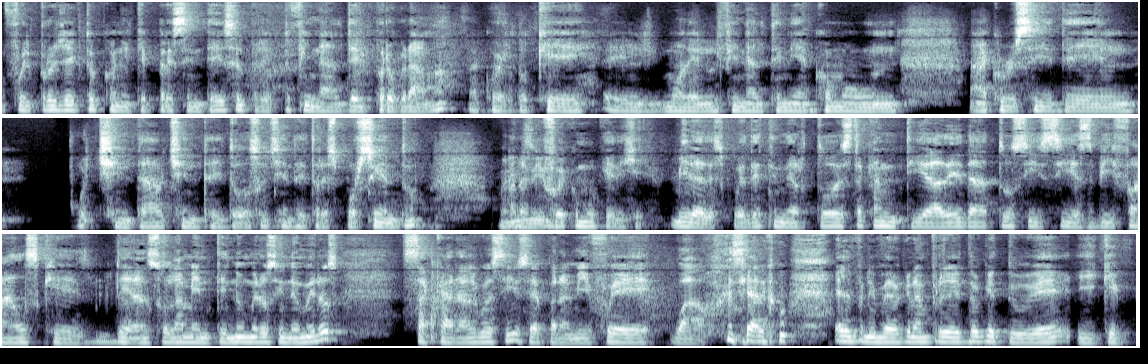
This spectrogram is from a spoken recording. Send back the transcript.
fue el proyecto con el que presenté, es el proyecto final del programa. Acuerdo que el modelo final tenía como un accuracy del 80, 82, 83%. Para mí fue como que dije, mira, después de tener toda esta cantidad de datos y CSV files que eran solamente números y números, sacar algo así, o sea, para mí fue wow, o sea, algo, el primer gran proyecto que tuve y que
